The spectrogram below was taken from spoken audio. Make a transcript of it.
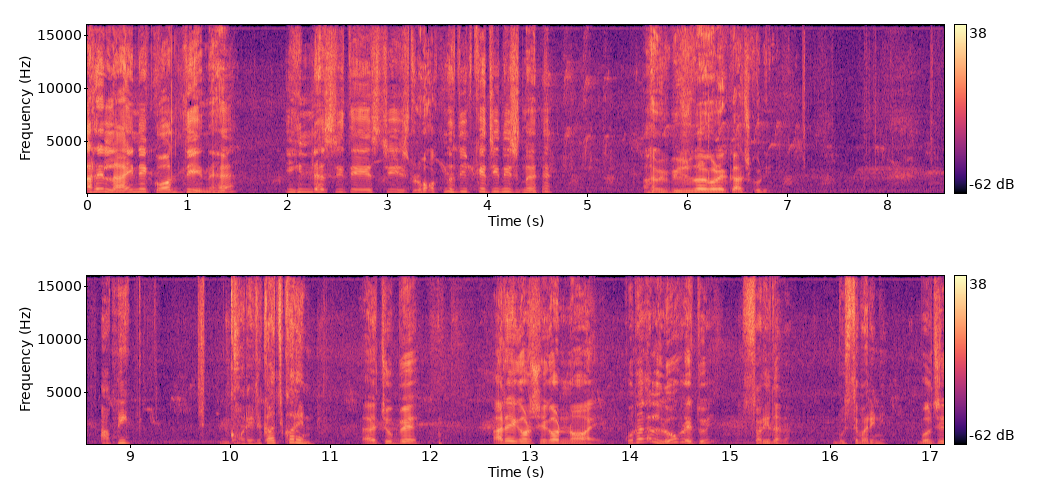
আরে লাইনে কতদিন হ্যাঁ? ইন্ডাস্ট্রিতে এসছিস রত্নদীপকে চিনিস না? আমি বিশুদার ঘরে কাজ করি। আপনি ঘরের কাজ করেন? চুপবে। আরে ঘর সে ঘর নয়। কোথাকার লোক রে তুই? সরি দাদা বুঝতে পারিনি। বলছি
